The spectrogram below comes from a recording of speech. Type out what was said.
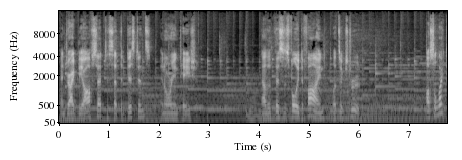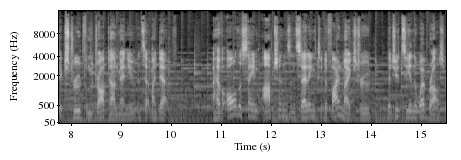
and drag the offset to set the distance and orientation. Now that this is fully defined, let's extrude. I'll select Extrude from the drop-down menu and set my depth. I have all the same options and settings to define my extrude that you'd see in the web browser.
